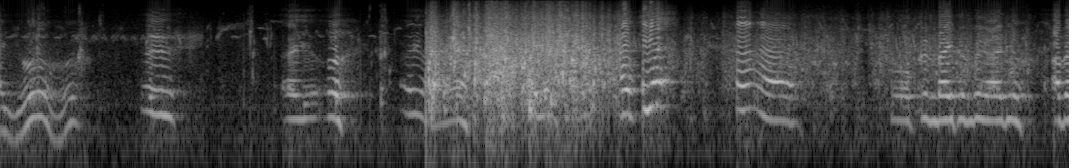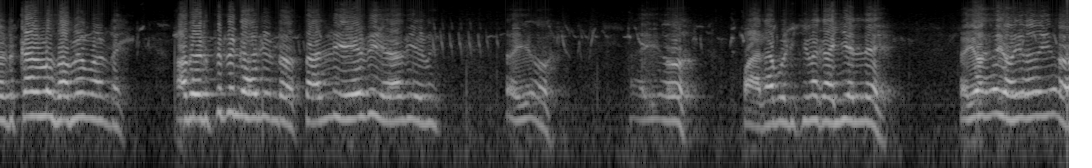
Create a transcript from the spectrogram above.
ஐயோ ஐயோ അയ്യോ കാര്യം? അതെടുക്കാനുള്ള സമയം വേണ്ടേ? അതെടുത്തിട്ടും കാര്യമുണ്ടോ? തല്ലി ഏത് ജാതിയാണ്? അയ്യോ അയ്യോ പന പിടിക്കുന്ന കൈയല്ലേ അയ്യോ അയ്യോ അയ്യോ അയ്യോ.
